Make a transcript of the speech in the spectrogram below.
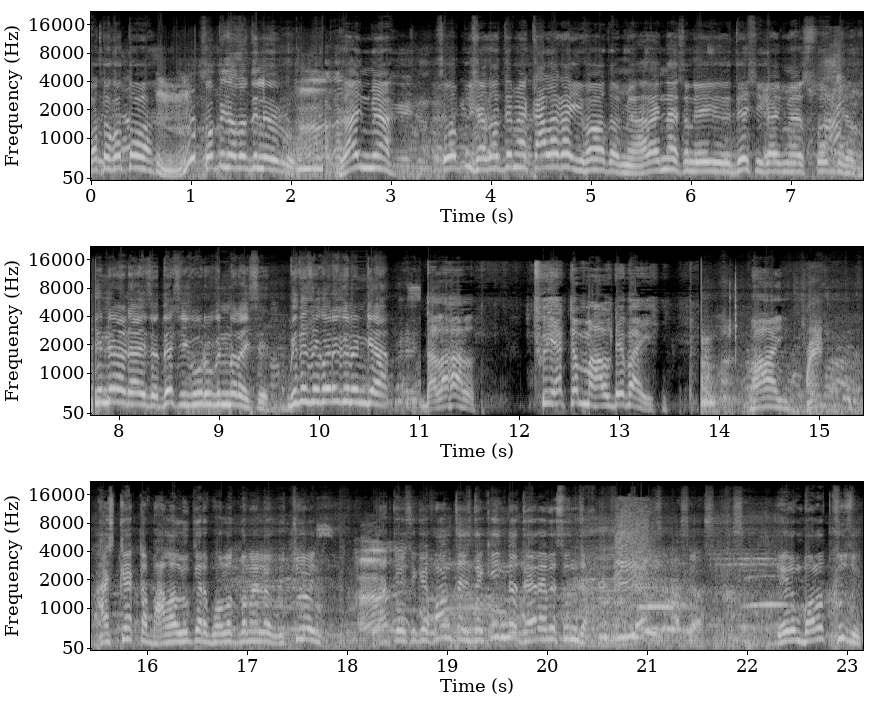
কত কত? চব্বিশ হাজার দিলে রাইন মিয়া চব্বিশ হাজার দিয়ে মিয়া কালা গাই পাওয়া যায় মিয়া। আর না এই দেশি গাই মিয়া চব্বিশ হাজার। কিনে আইছে দেশি গরু কিনবার আইছে। বিদেশে করে কিনেন গিয়া? দালাল তুই একটা মাল দে ভাই। ভাই আজকে একটা ভালো লোকের বলদ বানাইলে বুঝছুন? রাতে কি পঞ্চাশ দিয়ে কিন না ধেরে বেসুন যা। এরকম বলদ খুঁজুন।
